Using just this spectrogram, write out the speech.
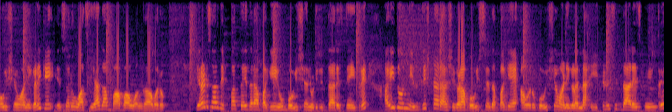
ಭವಿಷ್ಯವಾಣಿಗಳಿಗೆ ಹೆಸರುವಾಸಿಯಾದ ಬಾಬಾ ವಂಗ ಅವರು. ಎರಡು ಸಾವಿರದ ಇಪ್ಪತ್ತೈದರ ಬಗೆಯೂ ಭವಿಷ್ಯ ನುಡಿದಿದ್ದಾರೆ ಸ್ನೇಹಿತರೆ. ಐದು ನಿರ್ದಿಷ್ಟ ರಾಶಿಗಳ ಭವಿಷ್ಯದ ಬಗ್ಗೆ ಅವರು ಭವಿಷ್ಯವಾಣಿಗಳನ್ನ ತಿಳಿಸಿದ್ದಾರೆ ಸ್ನೇಹಿತರೆ.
